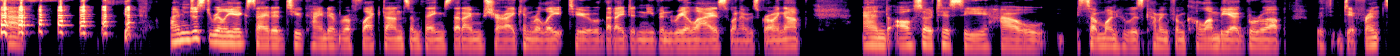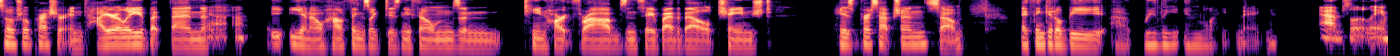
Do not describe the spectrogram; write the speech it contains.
Uh, I'm just really excited to kind of reflect on some things that I'm sure I can relate to that I didn't even realize when I was growing up. And also to see how someone who was coming from Colombia grew up with different social pressure entirely, but then, yeah. you know, how things like Disney films and teen heartthrobs and Saved by the Bell changed his perception. So I think it'll be uh, really enlightening. Absolutely.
